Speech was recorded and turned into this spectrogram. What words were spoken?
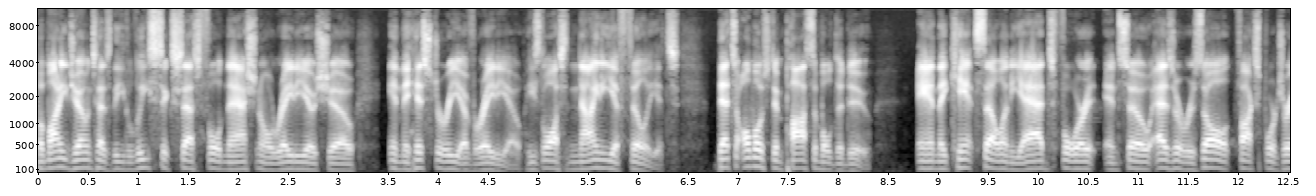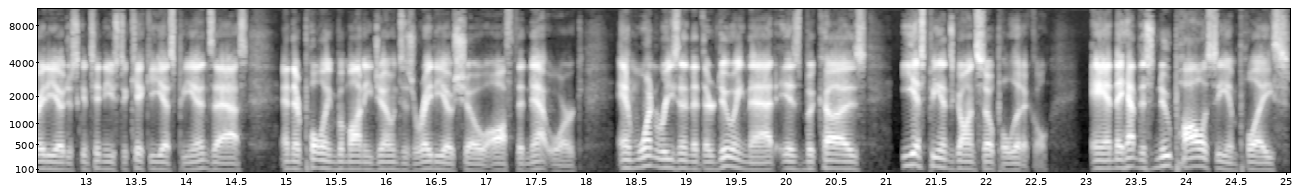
Bomani Jones has the least successful national radio show in the history of radio. He's lost 90 affiliates. That's almost impossible to do and they can't sell any ads for it. And so as a result, Fox Sports Radio just continues to kick ESPN's ass, and they're pulling Bomani Jones's radio show off the network. And one reason that they're doing that is because ESPN's gone so political, and they have this new policy in place.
